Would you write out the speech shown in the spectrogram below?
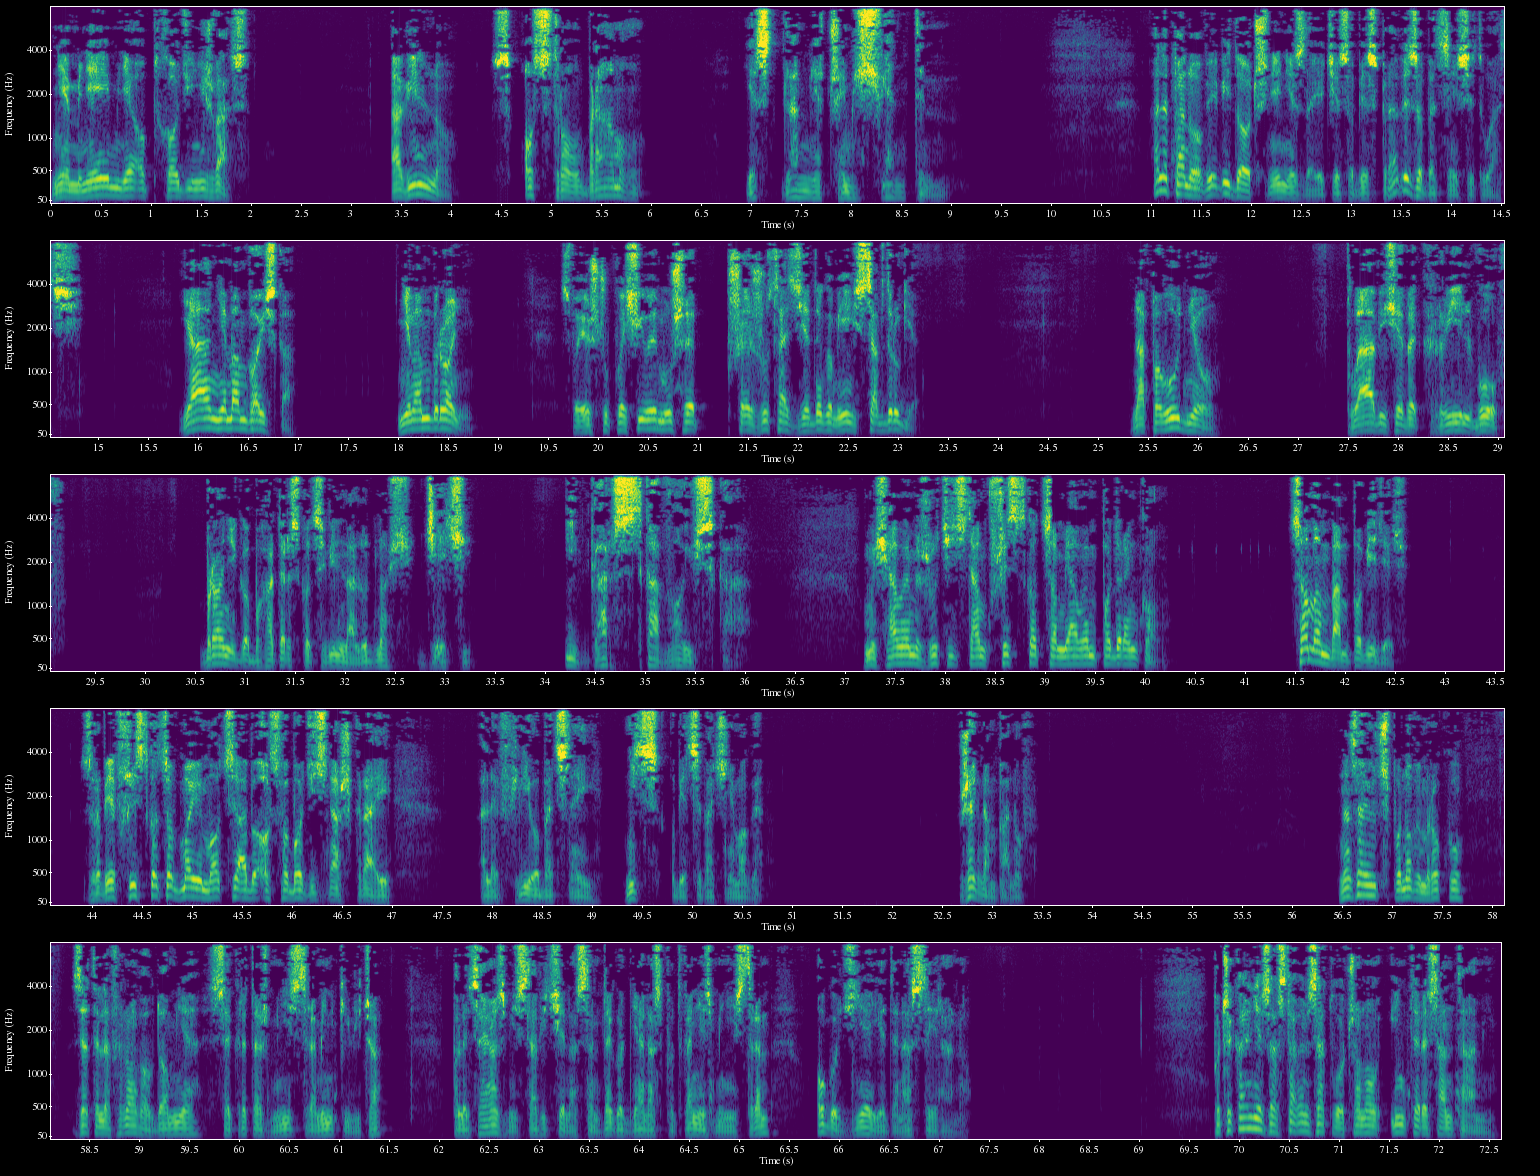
nie mniej mnie obchodzi niż was. A Wilno z ostrą bramą jest dla mnie czymś świętym. Ale panowie widocznie nie zdajecie sobie sprawy z obecnej sytuacji. Ja nie mam wojska, nie mam broni. Swoje szczupłe siły muszę przerzucać z jednego miejsca w drugie. Na południu pławi się we krwi lwów. Broni go bohatersko cywilna ludność, dzieci i garstka wojska. Musiałem rzucić tam wszystko, co miałem pod ręką. Co mam wam powiedzieć? Zrobię wszystko, co w mojej mocy, aby oswobodzić nasz kraj, ale w chwili obecnej nic obiecywać nie mogę. Żegnam panów. Nazajutrz po nowym roku zatelefonował do mnie sekretarz ministra Minkiewicza, polecając mi stawić się następnego dnia na spotkanie z ministrem o godzinie jedenastej rano. Poczekalnie zastałem zatłoczoną interesantami.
